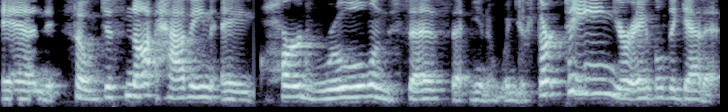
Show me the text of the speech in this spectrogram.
And so just not having a hard rule and says that, you know, when you're 13, you're able to get it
